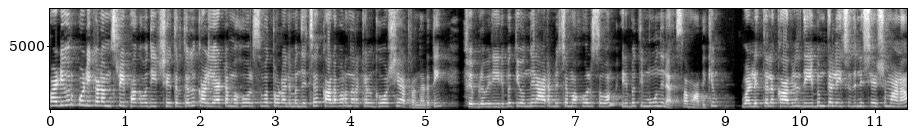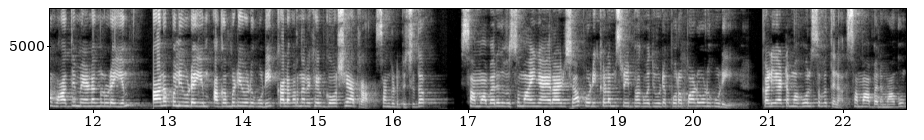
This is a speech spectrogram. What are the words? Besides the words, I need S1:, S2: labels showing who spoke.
S1: പടിയൂർ പൊടിക്കളം ശ്രീ ഭഗവതി ക്ഷേത്രത്തിൽ കളിയാട്ട മഹോത്സവത്തോടനുബന്ധിച്ച് കലവർ നിറയ്ക്കൽ ഘോഷയാത്ര നടത്തി. ഫെബ്രുവരി ഇരുപത്തിയൊന്നിന് ആരംഭിച്ച മഹോത്സവം ഇരുപത്തിമൂന്നിന് സമാപിക്കും. വള്ളിത്തലക്കാവിൽ ദീപം തെളിയിച്ചതിനു ശേഷമാണ് വാദ്യമേളങ്ങളുടെയും താലപ്പൊലിയുടെയും അകമ്പടിയോടുകൂടി കലവർ നിറയ്ക്കൽ ഘോഷയാത്ര സംഘടിപ്പിച്ചത്. സമാപന ദിവസമായ ഞായറാഴ്ച പൊടിക്കളം ശ്രീ ഭഗവതിയുടെ പുറപ്പാടോടുകൂടി കളിയാട്ട മഹോത്സവത്തിന് സമാപനമാകും.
